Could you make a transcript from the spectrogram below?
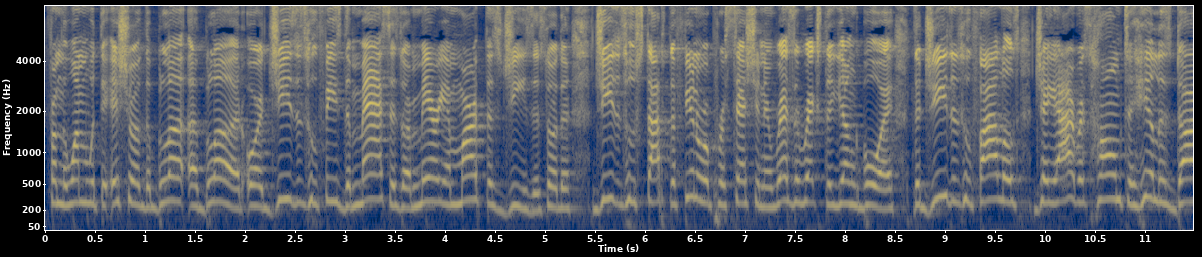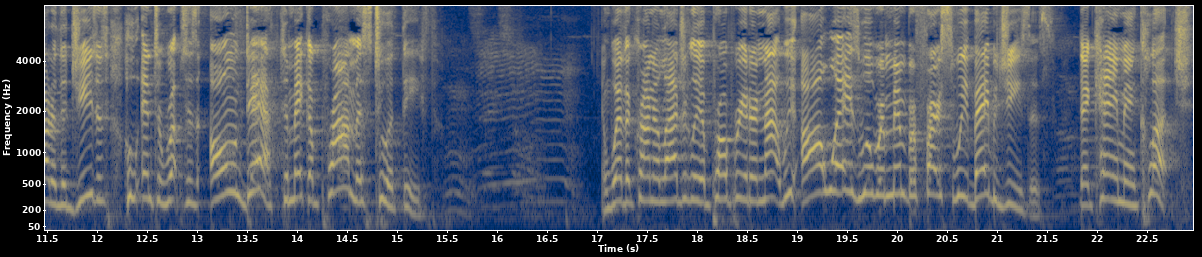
from the woman with the issue of the blood, of uh, blood, or Jesus who feeds the masses, or Mary and Martha's Jesus, or the Jesus who stops the funeral procession and resurrects the young boy, the Jesus who follows Jairus home to heal his daughter, the Jesus who interrupts his own death to make a promise to a thief. And whether chronologically appropriate or not, we always will remember first sweet baby Jesus that came in clutch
